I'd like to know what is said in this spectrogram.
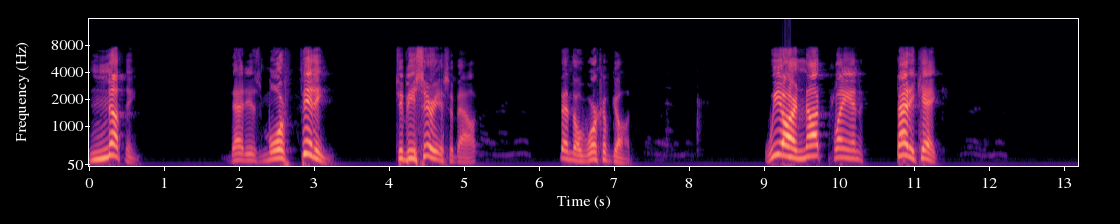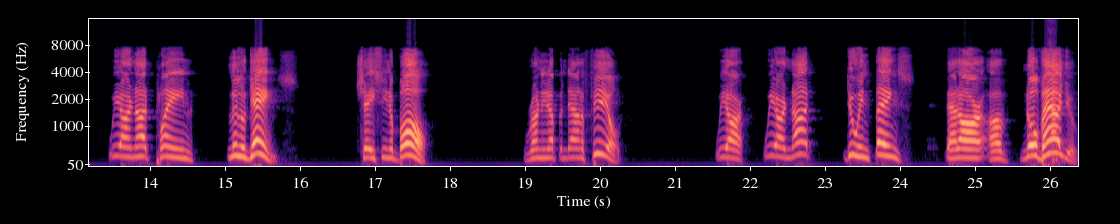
nothing that is more fitting to be serious about than the work of God. We are not playing patty cake. We are not playing little games, chasing a ball, running up and down a field. We are we are not doing things that are of no value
